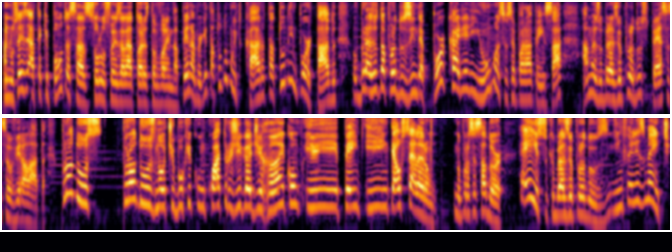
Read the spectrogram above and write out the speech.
Eu não sei se- até que ponto essas soluções aleatórias estão valendo a pena, porque tá tudo muito caro, tá tudo importado. O Brasil tá produzindo é porcaria nenhuma, se você parar a pensar. Ah, mas o Brasil produz peças, seu vira-lata. Produz! Produz notebook com 4 GB de RAM e, e, e Intel Celeron no processador. É isso que o Brasil produz, infelizmente.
